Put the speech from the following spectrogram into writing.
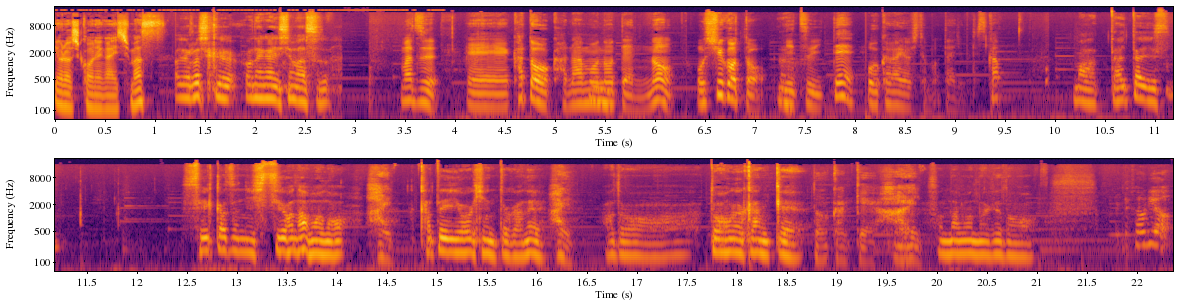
よろしくお願いします。よろしくお願いします。まず、えー、加藤金物店のお仕事についてお伺いをしても大丈夫ですか、うん、まあ大体生活に必要なもの、はい、家庭用品とかね、はい、あと動画関係。動画関係はい。そんなもんだけども。塗料。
